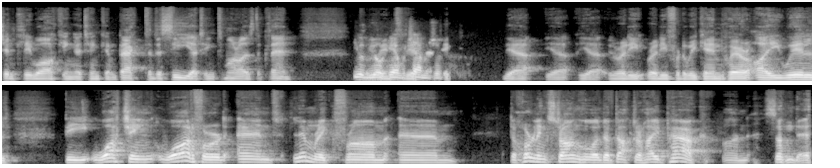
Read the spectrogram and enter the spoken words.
gently walking. I think, and back to the sea. I think tomorrow is the plan. You'll be okay for championship. Yeah, yeah, yeah. Ready, ready for the weekend where I will be watching Waterford and Limerick from um, the hurling stronghold of Dr. Hyde Park on Sunday.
